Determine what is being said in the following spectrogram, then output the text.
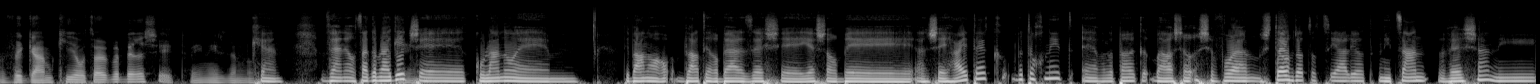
וגם כי היא רוצה להיות בבראשית, והנה הזדמנות. כן. ואני רוצה גם להגיד אה. שכולנו אה, דיברנו, דיברתי הרבה על זה שיש הרבה אנשי הייטק בתוכנית, אה, אבל בפרק, בשבוע היה לנו שתי עובדות סוציאליות, ניצן ושני.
